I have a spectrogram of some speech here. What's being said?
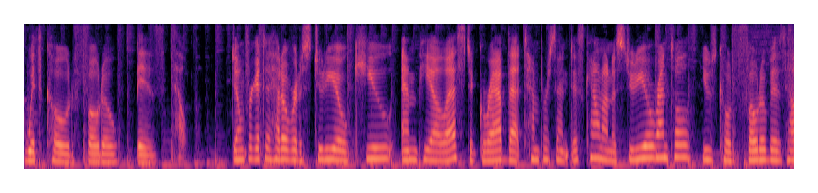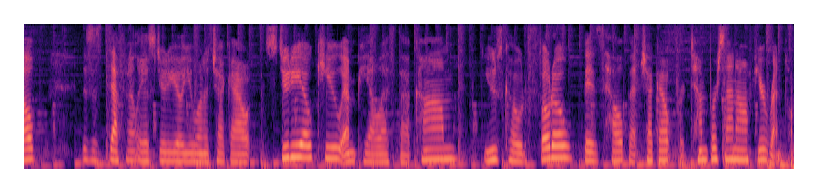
with code PHOTOBIZHELP. Don't forget to head over to Studio Q MPLS to grab that 10% discount on a studio rental. Use code PHOTOBIZHELP. This is definitely a studio you want to check out. StudioQMPLS.com. Use code PHOTOBIZHELP at checkout for 10% off your rental.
